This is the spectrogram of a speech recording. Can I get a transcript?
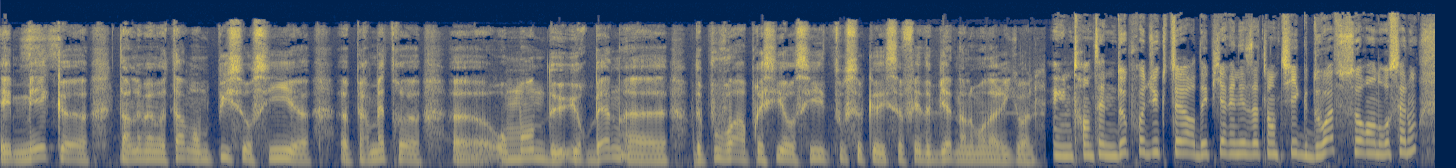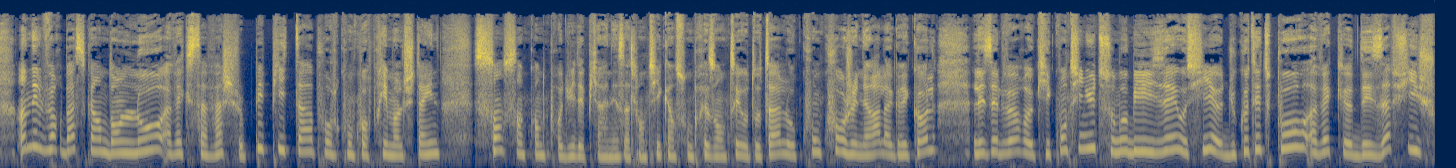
et mais que dans le même temps on puisse aussi euh, euh, permettre au monde urbain de pouvoir apprécier aussi tout ce qui se fait de bien dans le monde agricole. une trentaine de producteurs des Pyrénées-Atlantiques doivent se rendre au salon. Un éleveur basque hein, dans l'eau avec sa vache Pépita pour le concours Primolstein. 150 produits des Pyrénées-Atlantiques hein, sont présentés au total au concours général agricole. Les éleveurs qui continuent de se mobiliser aussi du côté de Pau avec des affiches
